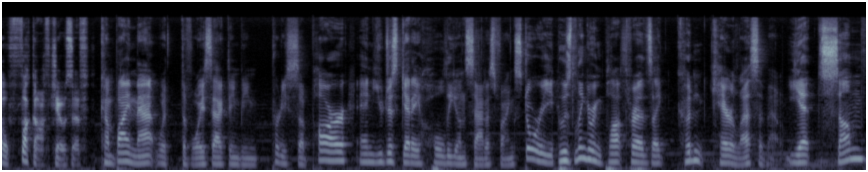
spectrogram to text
Oh, fuck off, Joseph. Combine that with the voice acting being pretty subpar, and you just get a wholly unsatisfying story whose lingering plot threads I couldn't care less about. Yet, some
